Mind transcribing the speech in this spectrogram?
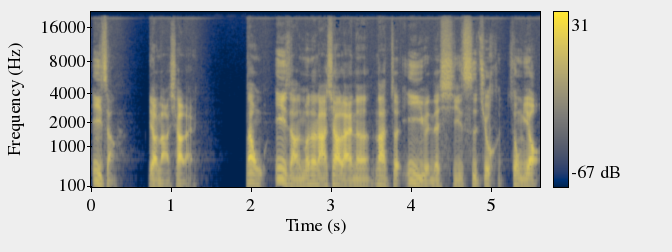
议长要拿下来。那议长能不能拿下来呢？那这议员的席次就很重要。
